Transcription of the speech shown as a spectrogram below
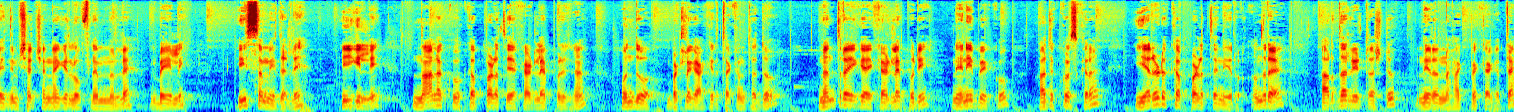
ಐದು ನಿಮಿಷ ಚೆನ್ನಾಗಿ ಲೋ ಫ್ಲೇಮ್ನಲ್ಲೇ ಬೇಯಲಿ. ಈ ಸಮಯದಲ್ಲಿ ಈಗಿಲ್ಲಿ ನಾಲ್ಕು ಕಪ್ಪಳತೆಯ ಕಡಲೆಪುರಿನ ಒಂದು ಬಟ್ಲಿಗೆ ಹಾಕಿರ್ತಕ್ಕಂಥದ್ದು. ನಂತರ ಈಗ ಈ ಕಡಲೆಪುರಿ ನೆನಿಬೇಕು. ಅದಕ್ಕೋಸ್ಕರ ಎರಡು ಕಪ್ಪಳತೆ ನೀರು, ಅಂದರೆ ಅರ್ಧ ಲೀಟ್ರಷ್ಟು ನೀರನ್ನು ಹಾಕಬೇಕಾಗತ್ತೆ.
